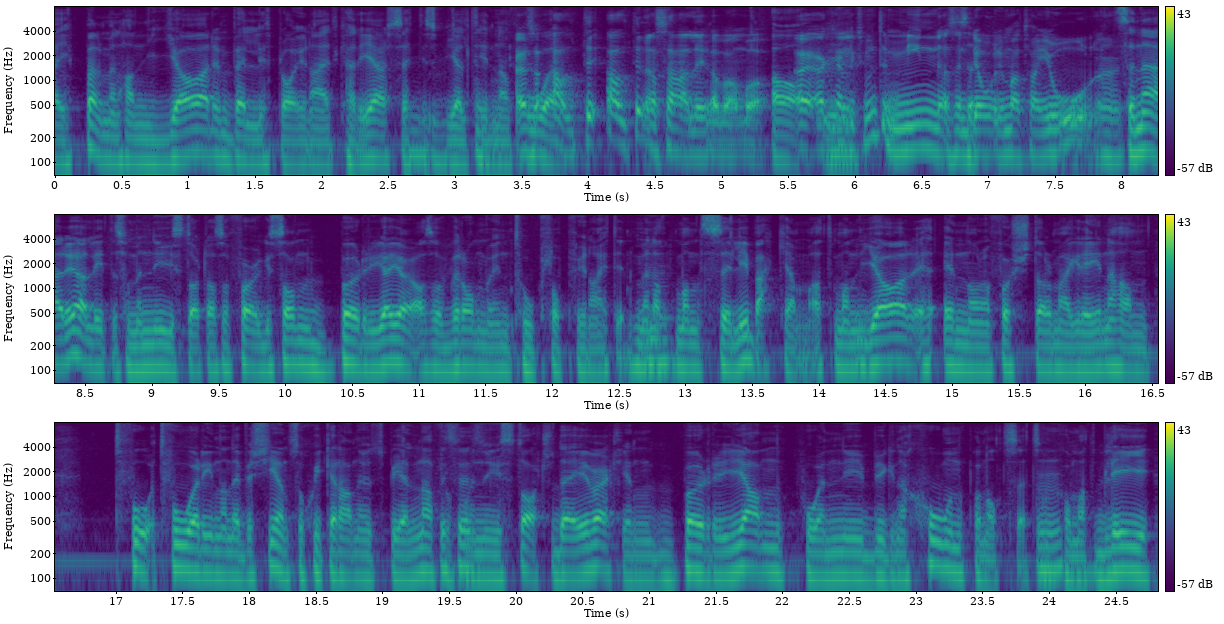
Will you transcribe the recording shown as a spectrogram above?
hypen. Men han gör en väldigt bra United-karriär sett i speltiden han Alltså, får. alltid, alltid när Zaha lirar var han bra. Ja. Jag, jag kan liksom inte minnas en dålig match han gjorde. Sen är det här lite som en nystart. Alltså Ferguson börjar göra, alltså Veron var ju en tokflopp för United. Men att man säljer Beckham, att man gör en av de första de här grejerna han Två, två år innan det är för sent så skickar han ut spelarna för att få en ny start. Så det är ju verkligen början på en ny byggnation på något sätt som kommer att bli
